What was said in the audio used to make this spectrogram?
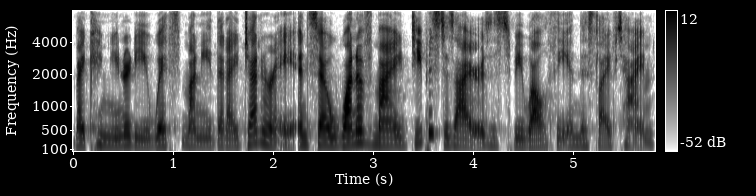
my community with money that I generate. And so, one of my deepest desires is to be wealthy in this lifetime.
